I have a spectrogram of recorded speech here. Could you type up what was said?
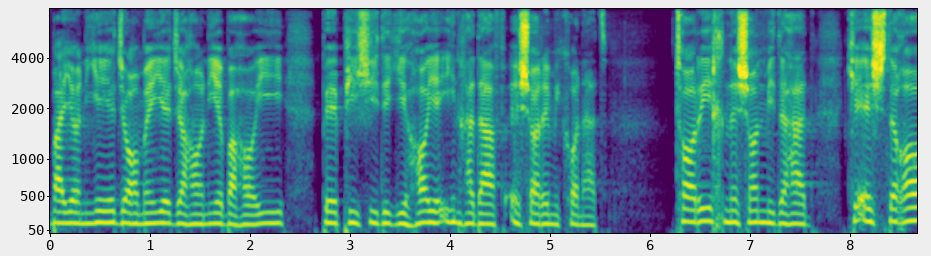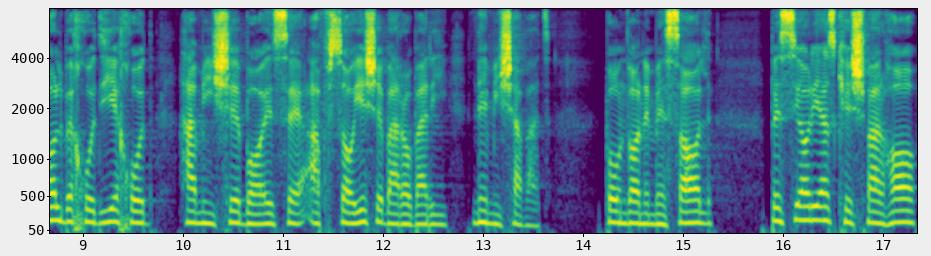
بیانیه جامعه جهانی بهایی به پیشیدگی های این هدف اشاره می کند. تاریخ نشان می دهد که اشتغال به خودی خود همیشه باعث افسایش برابری نمی شود. به عنوان مثال، بسیاری از کشورها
